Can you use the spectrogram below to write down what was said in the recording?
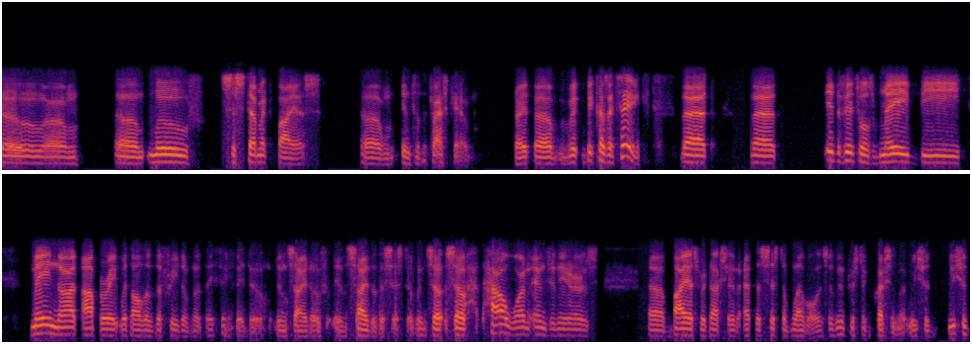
to um, um, move systemic bias um, into the trash can right? Uh, because I think that that individuals may be may not operate with all of the freedom that they think they do inside of inside of the system, and so so how one engineers uh, bias reduction at the system level is an interesting question that we should we should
